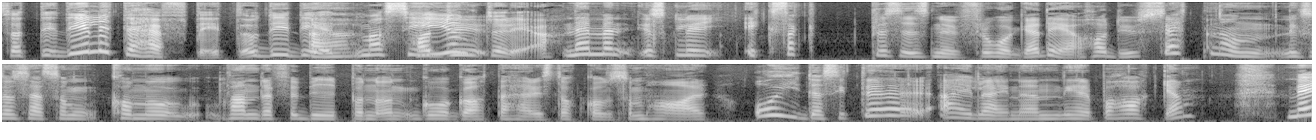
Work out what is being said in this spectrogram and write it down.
Så det, det är lite häftigt och det är det, Ja. man ser ju du- inte det. Nej men jag skulle exakt precis nu fråga det. Har du sett någon liksom så här, som kommer och vandrar förbi på någon gågata här i Stockholm som har Oj, där sitter eyelinern nere på hakan. Nej,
